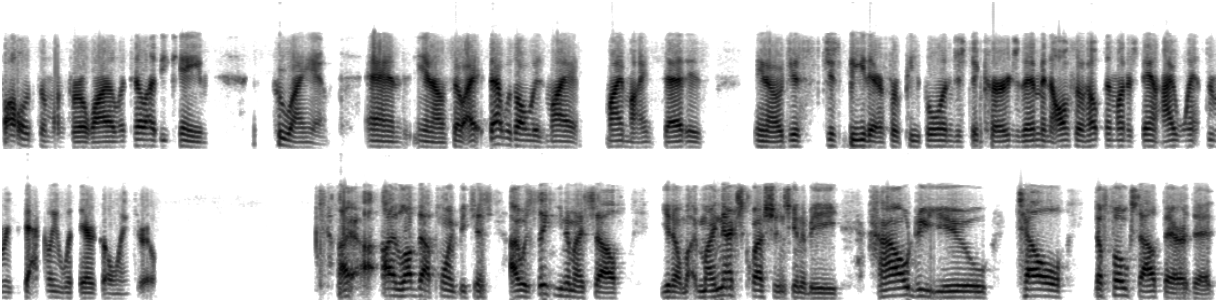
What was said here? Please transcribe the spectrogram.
followed someone for a while until I became who I am. And, you know, so I, that was always my, my mindset is, you know, just, just be there for people and just encourage them and also help them understand I went through exactly what they're going through. I, I love that point because I was thinking to myself, you know, my, my next question is going to be, how do you tell the folks out there that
